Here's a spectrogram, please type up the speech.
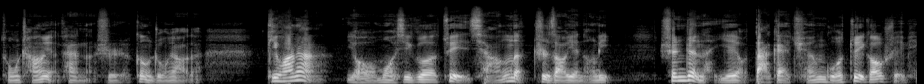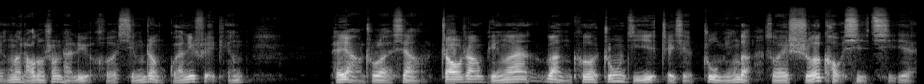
从长远看呢是更重要的。蒂华纳有墨西哥最强的制造业能力，深圳呢也有大概全国最高水平的劳动生产率和行政管理水平，培养出了像招商平安、万科、中集这些著名的所谓蛇口系企业。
